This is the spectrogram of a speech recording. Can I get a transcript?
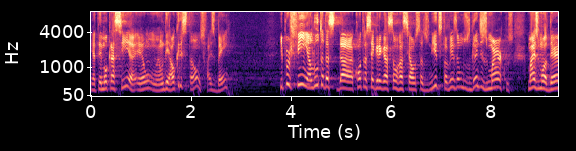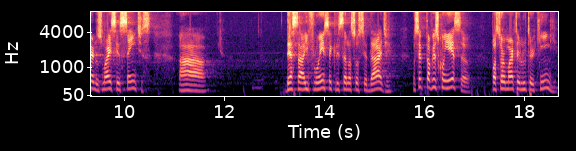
E a democracia é um, é um ideal cristão, isso faz bem. E por fim, a luta da, da, contra a segregação racial nos Estados Unidos talvez é um dos grandes marcos mais modernos, mais recentes ah, dessa influência cristã na sociedade. Você talvez conheça o pastor Martin Luther King,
